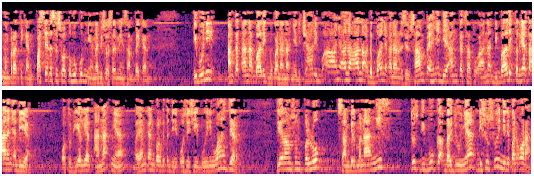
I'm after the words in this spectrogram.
memperhatikan, pasti ada sesuatu hukumnya yang Nabi SAW ingin sampaikan. Ibu ini angkat anak balik bukan anaknya, dicari banyak anak-anak, ada banyak anak-anak di situ. Sampai hanya dia angkat satu anak, dibalik ternyata anaknya dia. Waktu dia lihat anaknya, bayangkan kalau kita jadi posisi ibu ini wajar. Dia langsung peluk sambil menangis, terus dibuka bajunya, disusuin di depan orang.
